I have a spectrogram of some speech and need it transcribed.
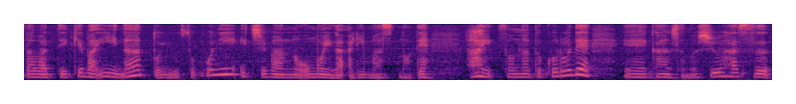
伝わっていけばいいなというそこに一番の思いがありますので。はいそんなところで、えー、感謝の周波数、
